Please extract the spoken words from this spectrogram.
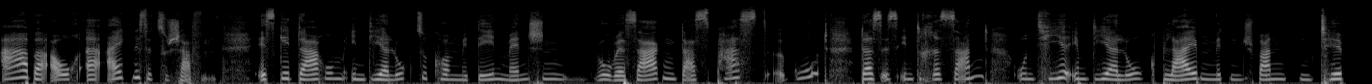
aber auch Ereignisse zu schaffen. Es geht darum, in Dialog zu kommen zusammenkommen mit den Menschen, wo wir sagen, das passt äh, gut, das ist interessant und hier im Dialog bleiben mit einem spannenden Tipp,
